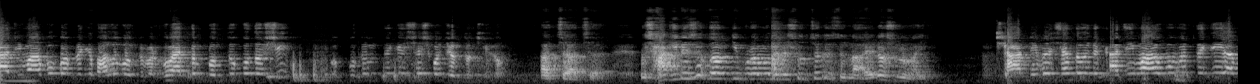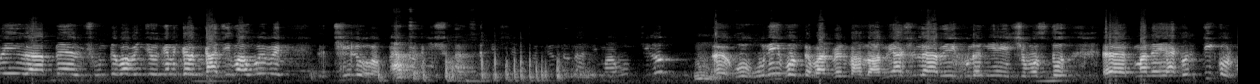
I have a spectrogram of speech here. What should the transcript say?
গাজী মাহবুব আপনাকে ভালো বলতে পারব একদম প্রত্যক্ষদর্শী। প্রথম থেকে শেষ পর্যন্ত ছিল। আচ্ছা আচ্ছা। সাকিবের সাথে আর কি পুরো আমাদের শুনছো কিছু না, এটা শুনো নাই সাকিবের সাথে ওই মাহবুবের থেকে আমি আপনি শুনতে পাবেন যে মাহবুব ছিল। আচ্ছা, আচ্ছা মাহবুব ছিল। উনিই বলতে পারবেন ভালো। আমি আসলে আর এইগুলো নিয়ে এই সমস্ত মানে এখন কি করব?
